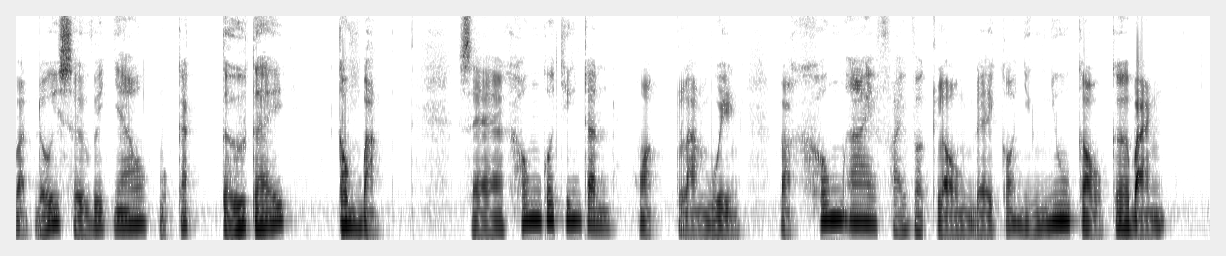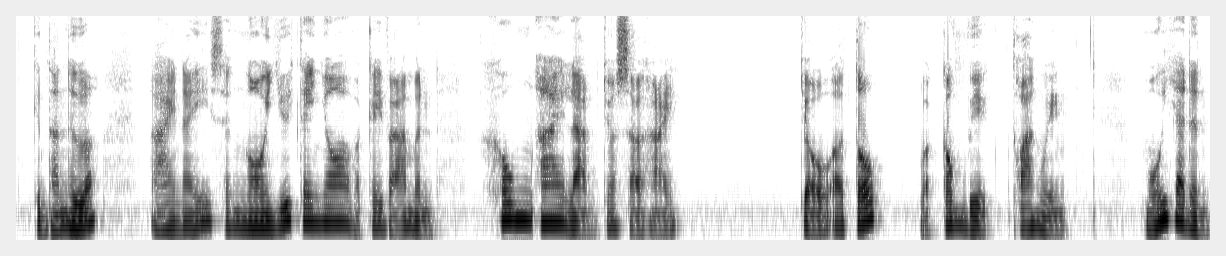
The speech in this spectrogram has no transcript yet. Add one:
và đối xử với nhau một cách tử tế, công bằng sẽ không có chiến tranh hoặc lạm quyền và không ai phải vật lộn để có những nhu cầu cơ bản. Kinh Thánh hứa, ai nấy sẽ ngồi dưới cây nho và cây vả mình, không ai làm cho sợ hãi. Chỗ ở tốt và công việc thỏa nguyện. Mỗi gia đình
